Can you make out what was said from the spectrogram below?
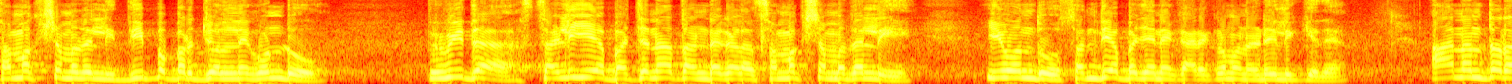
ಸಮಕ್ಷಮದಲ್ಲಿ ದೀಪ ಪ್ರಜ್ವಲನೆಗೊಂಡು ವಿವಿಧ ಸ್ಥಳೀಯ ಭಜನಾ ತಂಡಗಳ ಸಮಕ್ಷಮದಲ್ಲಿ ಈ ಒಂದು ಸಂಧ್ಯಾ ಭಜನೆ ಕಾರ್ಯಕ್ರಮ ನಡೀಲಿಕ್ಕಿದೆ. ಆನಂತರ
